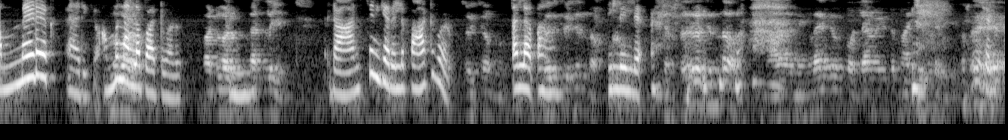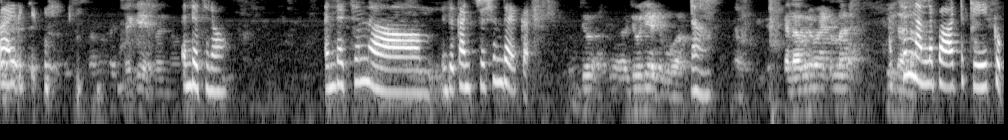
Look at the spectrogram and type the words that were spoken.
അമ്മയുടെ ആയിരിക്കും. അമ്മ നല്ല പാട്ട് പാടും. പാട്ട് പാടും ഡാൻസ് എനിക്കറിയില്ല പാട്ട് പാടും. അല്ല ഇല്ല ഇല്ല. ചെലപ്പായിരിക്കും എന്റെ എന്റെ അച്ഛനോ? എന്റെ അച്ഛൻ ഇത് കൺസ്ട്രക്ഷന്റെ ഒക്കെ. ജോലിയായിട്ട് കലാപരമായിട്ടുള്ള അച്ഛൻ നല്ല പാട്ട് കേൾക്കും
